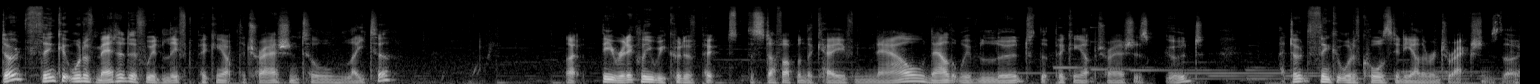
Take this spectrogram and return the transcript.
don't think it would have mattered if we'd left picking up the trash until later. Like, theoretically, we could have picked the stuff up in the cave now, now that we've learnt that picking up trash is good. I don't think it would have caused any other interactions, though.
